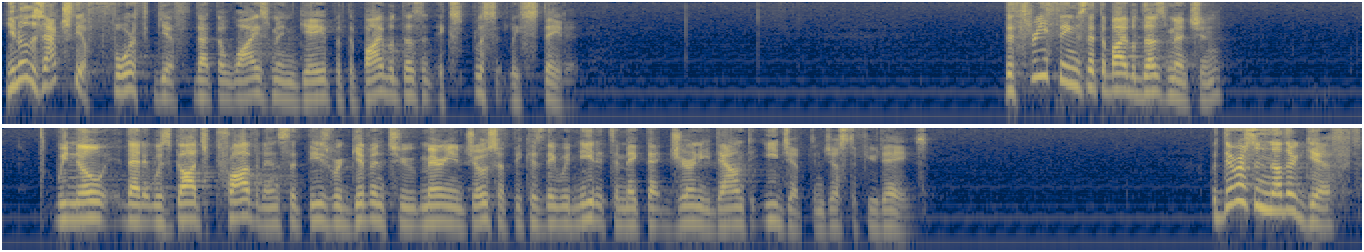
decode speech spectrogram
You know, there's actually a fourth gift that the wise men gave, but the Bible doesn't explicitly state it. The three things that the Bible does mention, we know that it was God's providence that these were given to Mary and Joseph because they would need it to make that journey down to Egypt in just a few days. But there is another gift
